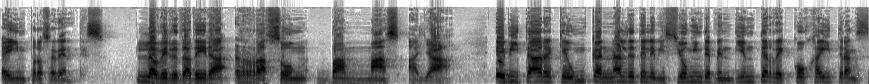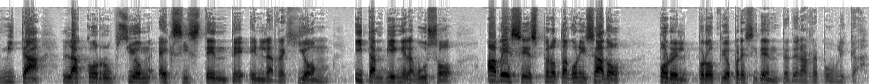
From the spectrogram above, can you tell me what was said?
e improcedentes. La verdadera razón va más allá. Evitar que un canal de televisión independiente recoja y transmita la corrupción existente en la región y también el abuso, a veces protagonizado por el propio presidente de la República.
